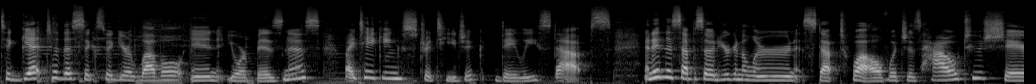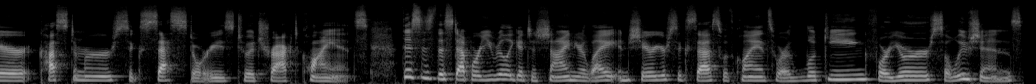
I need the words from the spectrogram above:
to get to the six figure level in your business by taking strategic daily steps. And in this episode, you're going to learn step 12, which is how to share customer success stories to attract clients. This is the step where you really get to to shine your light and share your success with clients who are looking for your solutions.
